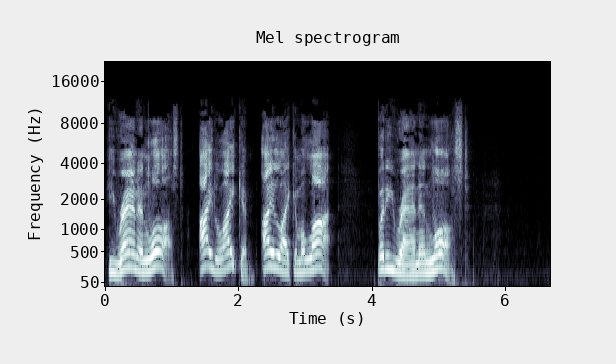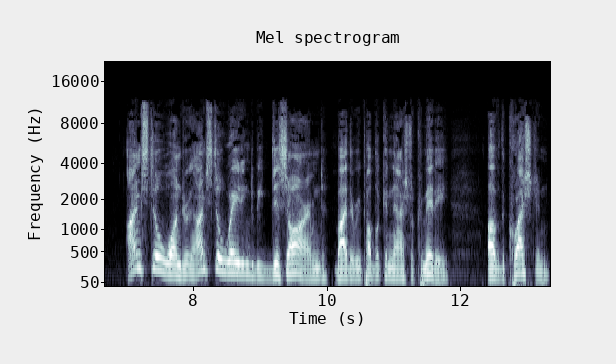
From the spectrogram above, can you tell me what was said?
He ran and lost. I like him. I like him a lot but he ran and lost. I'm still wondering, I'm still waiting to be disarmed by the Republican National Committee of the question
